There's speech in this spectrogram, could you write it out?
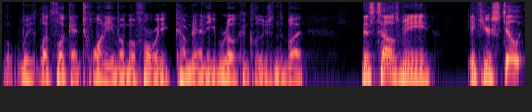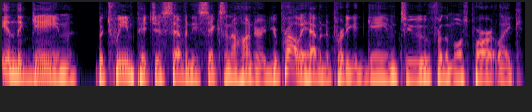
we, let's look at 20 of them before we come to any real conclusions. But this tells me if you're still in the game between pitches 76 and 100, you're probably having a pretty good game too, for the most part. Like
